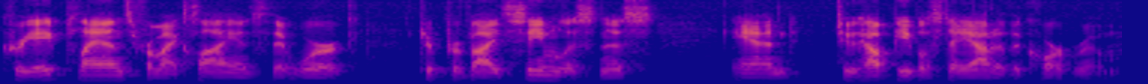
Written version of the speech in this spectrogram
create plans for my clients that work to provide seamlessness and to help people stay out of the courtroom.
